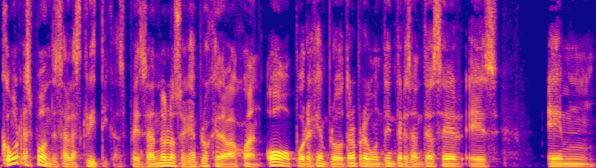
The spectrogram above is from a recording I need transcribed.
¿Cómo respondes a las críticas? Pensando en los ejemplos que daba Juan. O, por ejemplo, otra pregunta interesante hacer es, em,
